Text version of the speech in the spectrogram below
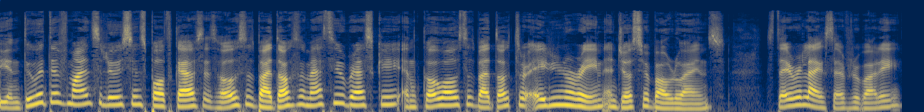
The Intuitive Mind Solutions podcast is hosted by Dr. Matthew Bresky and co hosted by Dr. Adrian Orain and Joshua Boudewijns. Stay relaxed, everybody.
